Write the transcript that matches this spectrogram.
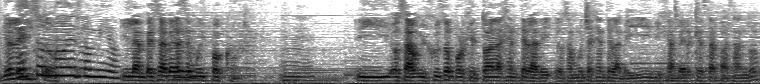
Yo la he esto visto. no es lo mío. Y la empecé a ver hace muy poco. Y, o sea, y justo porque toda la gente la veía, o sea, mucha gente la veía y dije, a ver qué está pasando.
